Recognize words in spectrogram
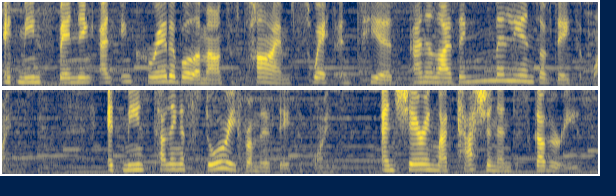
It means spending an incredible amount of time, sweat, and tears analyzing millions of data points. It means telling a story from those data points and sharing my passion and discoveries,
